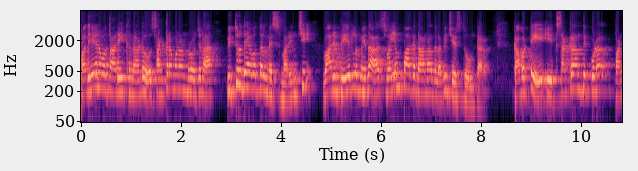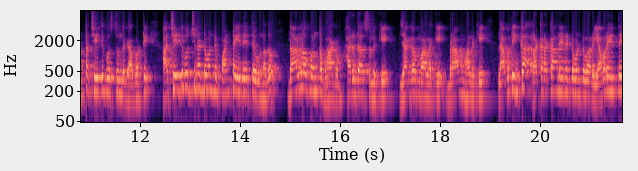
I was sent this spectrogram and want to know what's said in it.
పదిహేనవ తారీఖు నాడు సంక్రమణం రోజున పితృదేవతల్ని స్మరించి వారి పేర్ల మీద స్వయంపాక దానాదులు అవి చేస్తూ ఉంటారు. కాబట్టి ఈ సంక్రాంతికి కూడా పంట చేతికి వస్తుంది కాబట్టి ఆ చేతికి వచ్చినటువంటి పంట ఏదైతే ఉన్నదో దానిలో కొంత భాగం హరిదాసులకి జంగం వాళ్ళకి బ్రాహ్మలకి లేకపోతే ఇంకా రకరకాలైనటువంటి వారు ఎవరైతే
